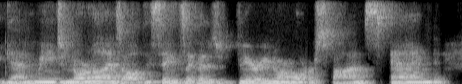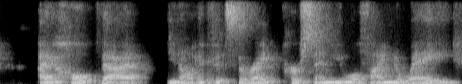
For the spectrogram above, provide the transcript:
Again, we need to normalize all these things. Like that is a very normal response. And I hope that, you know, if it's the right person, you will find a way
